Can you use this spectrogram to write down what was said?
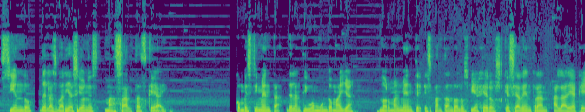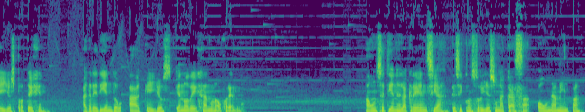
siendo de las variaciones más altas que hay. Con vestimenta del antiguo mundo maya normalmente espantando a los viajeros que se adentran al área que ellos protegen, agrediendo a aquellos que no dejan una ofrenda. Aún se tiene la creencia que si construyes una casa o una milpa,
